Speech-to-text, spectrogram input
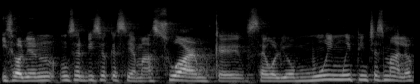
y se volvió un, servicio que se llama Swarm, que se volvió muy, muy pinches malo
